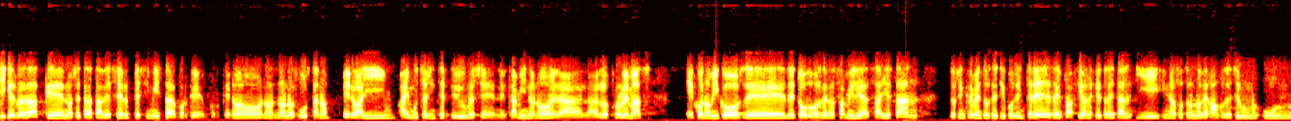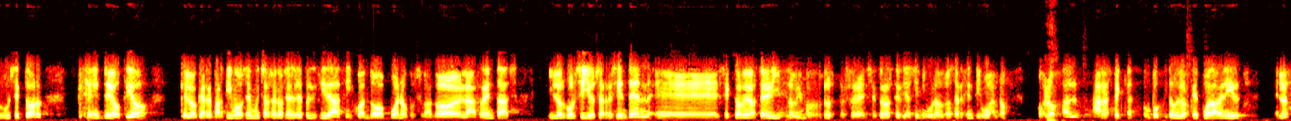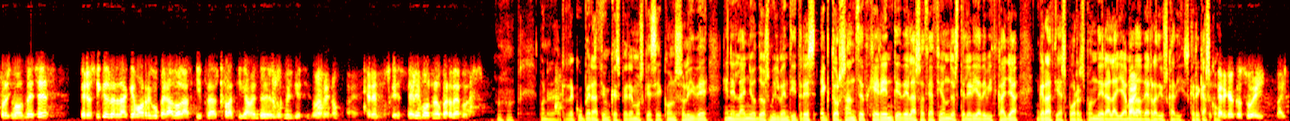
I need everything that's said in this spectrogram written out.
sí que es verdad que no se trata de ser pesimista porque porque no, no, no nos gusta no pero hay hay muchas incertidumbres en el camino no los problemas económicos de, de, todos de las familias ahí están. Los incrementos de tipos de interés la inflación etcétera y tal. Y, nosotros no dejamos de ser un, un, un sector de ocio que lo que repartimos en muchas ocasiones es felicidad. Y cuando bueno pues cuando las rentas y los bolsillos se resienten, eh, el sector de la hostelería, lo mismo nosotros, pues el sector de la hostelería sin ninguna duda se resiente igual, ¿no? Con lo cual, a la expectativa un poquito de lo que pueda venir en los próximos meses, pero sí que es verdad que hemos recuperado las cifras prácticamente del 2019, ¿no? Esperemos, que, esperemos no perderlas. Bueno, recuperación que esperemos que se consolide en el año 2023. Héctor Sánchez, gerente de la Asociación de Hostelería de Vizcaya, gracias por responder a la llamada de Radio Euskadi. Es que. Bye.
